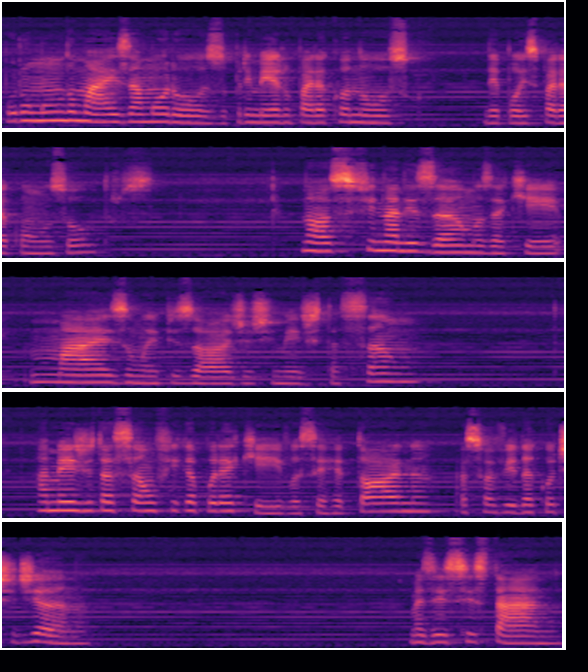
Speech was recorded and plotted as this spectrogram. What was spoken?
por um mundo mais amoroso, primeiro para conosco, depois para com os outros. Nós finalizamos aqui mais um episódio de meditação. A meditação fica por aqui, você retorna à sua vida cotidiana. Mas esse estado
